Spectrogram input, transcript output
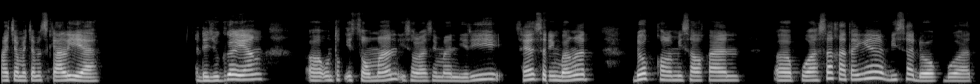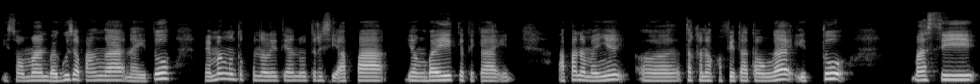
macam-macam sekali ya. Ada juga yang uh, untuk isoman, isolasi mandiri, saya sering banget, "Dok, kalau misalkan uh, puasa katanya bisa, Dok, buat isoman, bagus apa enggak?" Nah, itu memang untuk penelitian nutrisi apa yang baik ketika apa namanya terkena Covid atau enggak itu masih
